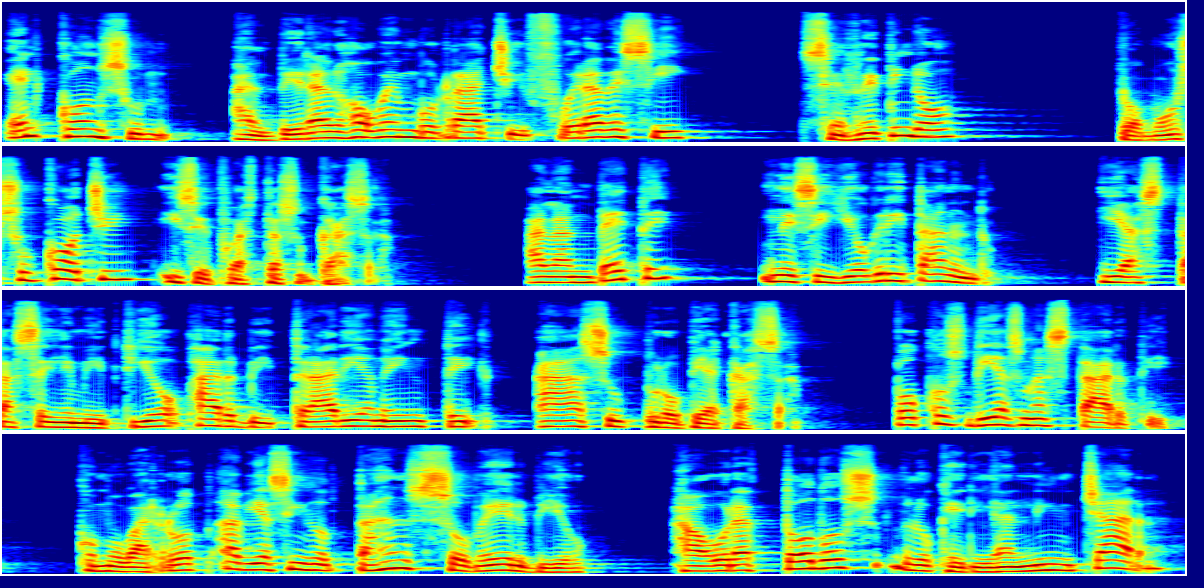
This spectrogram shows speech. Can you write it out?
El cónsul, al ver al joven borracho y fuera de sí, se retiró, tomó su coche y se fue hasta su casa. Alandete le siguió gritando y hasta se le metió arbitrariamente a su propia casa. Pocos días más tarde, como Barrot había sido tan soberbio Ahora todos lo querían linchar.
